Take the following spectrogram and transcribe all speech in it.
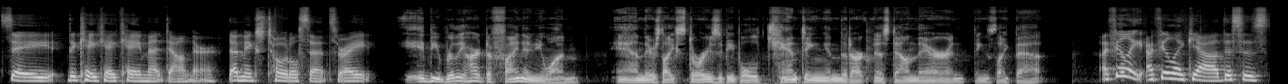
say, the KKK met down there. That makes total sense, right? It'd be really hard to find anyone. And there's like stories of people chanting in the darkness down there and things like that. I feel like I feel like yeah, this is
